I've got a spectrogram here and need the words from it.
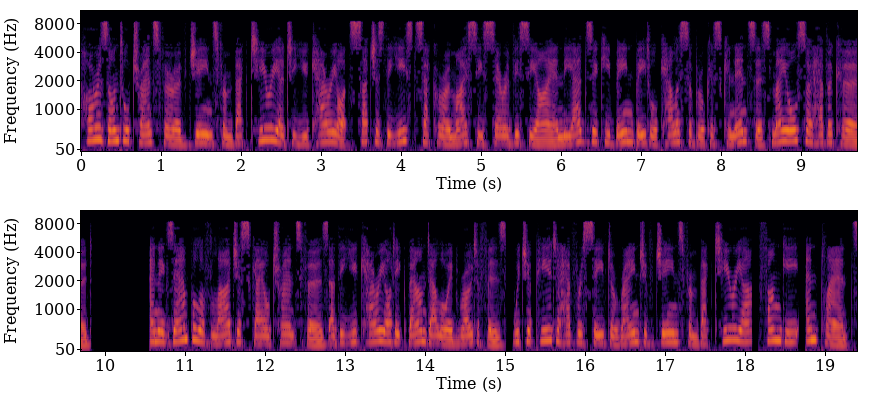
Horizontal transfer of genes from bacteria to eukaryotes such as the yeast Saccharomyces cerevisiae and the adzuki bean beetle Callosobruchus chinensis may also have occurred. An example of larger-scale transfers are the eukaryotic bdelloid rotifers, which appear to have received a range of genes from bacteria, fungi, and plants.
